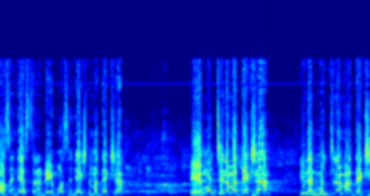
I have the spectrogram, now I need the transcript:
మోసం చేస్తున్నాను. ఏం మోసం చేసినాం అధ్యక్ష? ఏం ముంచినాం అధ్యక్ష? ఈయనను ముంచడం అధ్యక్ష.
